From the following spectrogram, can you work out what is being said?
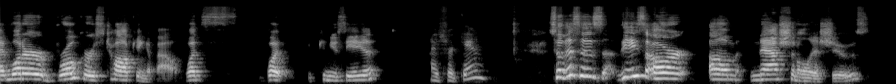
and what are brokers talking about? What's what can you see it? I sure can so this is these are um, national issues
